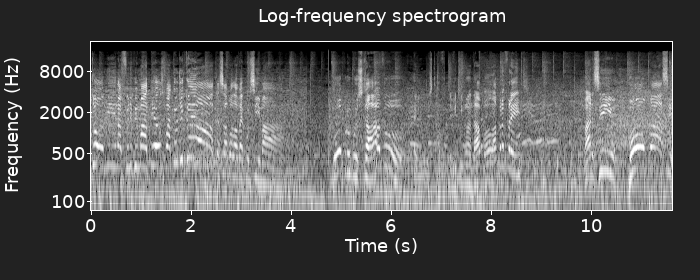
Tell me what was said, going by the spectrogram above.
domina Felipe Matheus, bateu de canhota, essa bola vai por cima. Gol pro Gustavo, Aí, o Gustavo teve que mandar a bola lá pra frente. Marcinho, bom passe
